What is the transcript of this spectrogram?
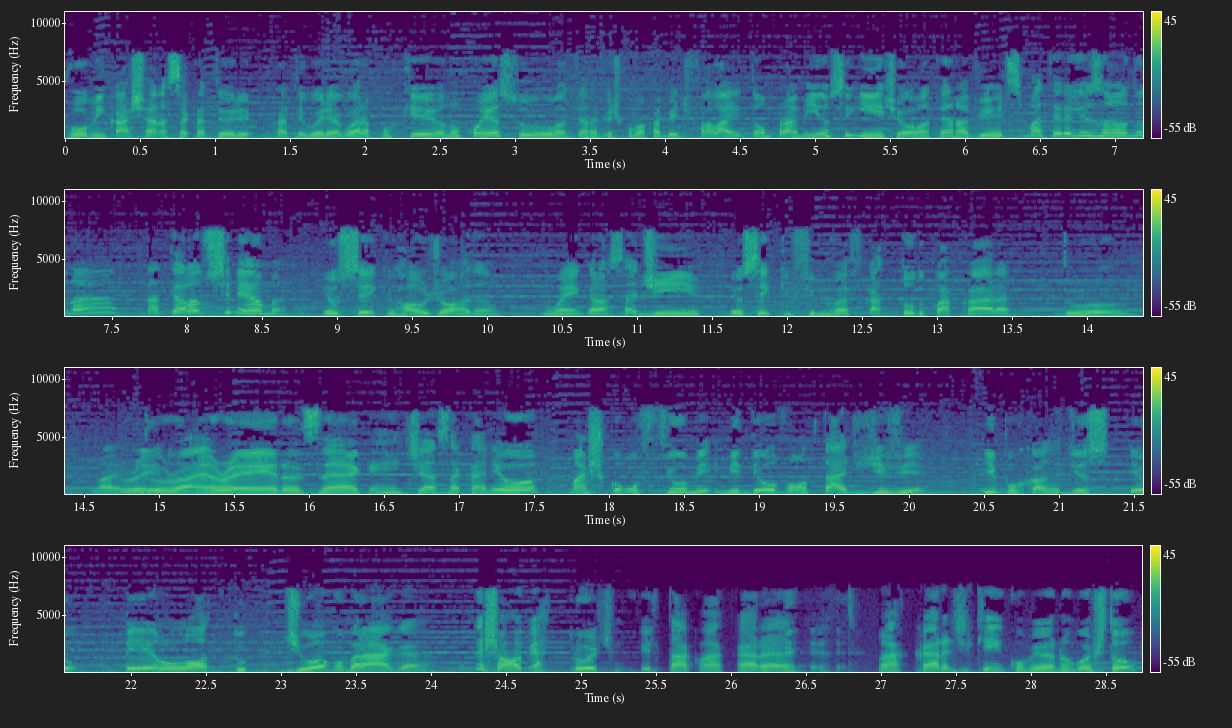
vou me encaixar nessa categoria, agora porque eu não conheço o Lanterna Verde como eu acabei de falar. Então, pra mim é o seguinte: é o Lanterna Verde se materializando na, na tela do cinema. Eu sei que o Hal Jordan não é engraçadinho, eu sei que o filme vai ficar todo com a cara do Ryan do Reynolds. Ryan Reynolds, né? Que a gente já sacaneou. Mas como filme, me deu vontade de ver. E por causa disso, eu peloto Diogo Braga. Vamos deixar o Roberto por último, que ele tá com a cara. com a cara de quem comeu e não gostou.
